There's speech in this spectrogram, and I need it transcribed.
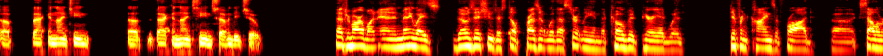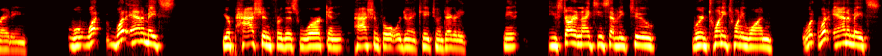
uh, back in nineteen uh, back in nineteen seventy two. That's remarkable, and in many ways, those issues are still present with us, certainly in the COVID period with different kinds of fraud uh, accelerating. Well, what what animates your passion for this work and passion for what we're doing at K2 Integrity? I mean, you started in 1972. We're in 2021. What what animates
